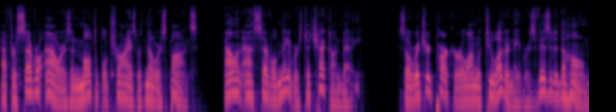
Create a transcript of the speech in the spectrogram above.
After several hours and multiple tries with no response, Alan asked several neighbors to check on Betty. So Richard Parker, along with two other neighbors, visited the home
